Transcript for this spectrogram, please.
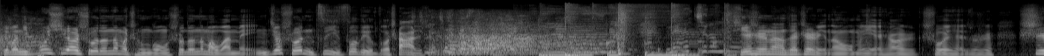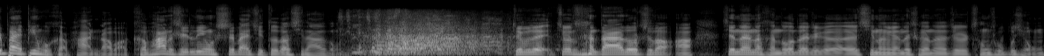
对吧？你不需要说的那么成功，说的那么完美，你就说你自己做的有多差就行了。其实呢，在这里呢，我们也要说一下，就是失败并不可怕，你知道吧？可怕的是利用失败去得到其他的东西。对不对？就算大家都知道啊，现在呢，很多的这个新能源的车呢，就是层出不穷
